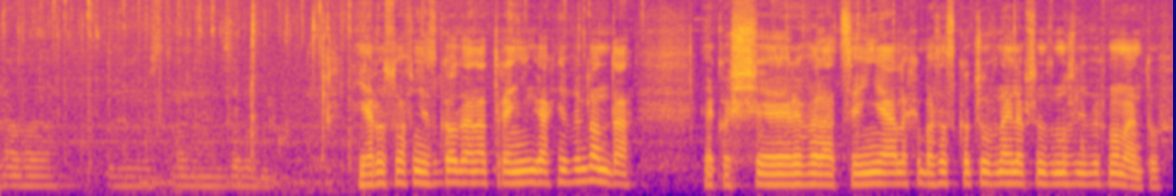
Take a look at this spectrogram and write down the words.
brawa e, strony zawodników. Jarosław Niezgoda na treningach nie wygląda jakoś e, rewelacyjnie, ale chyba zaskoczył w najlepszym z możliwych momentów.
